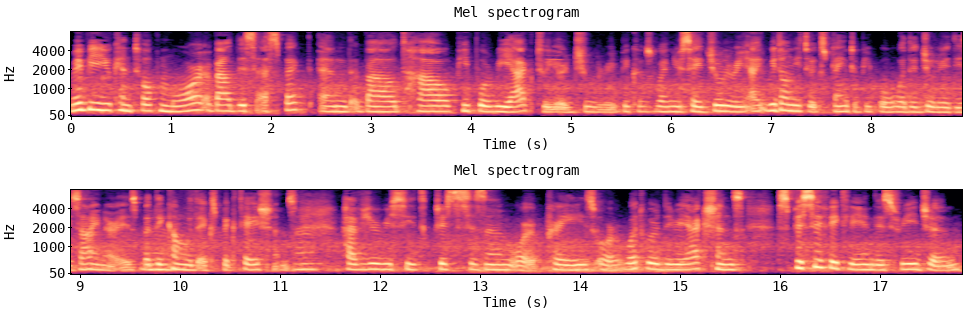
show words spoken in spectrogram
Maybe you can talk more about this aspect and about how people react to your jewelry. Because when you say jewelry, I, we don't need to explain to people what a jewelry designer is, but mm. they come with expectations. Mm. Have you received criticism or praise, or what were the reactions specifically in this region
